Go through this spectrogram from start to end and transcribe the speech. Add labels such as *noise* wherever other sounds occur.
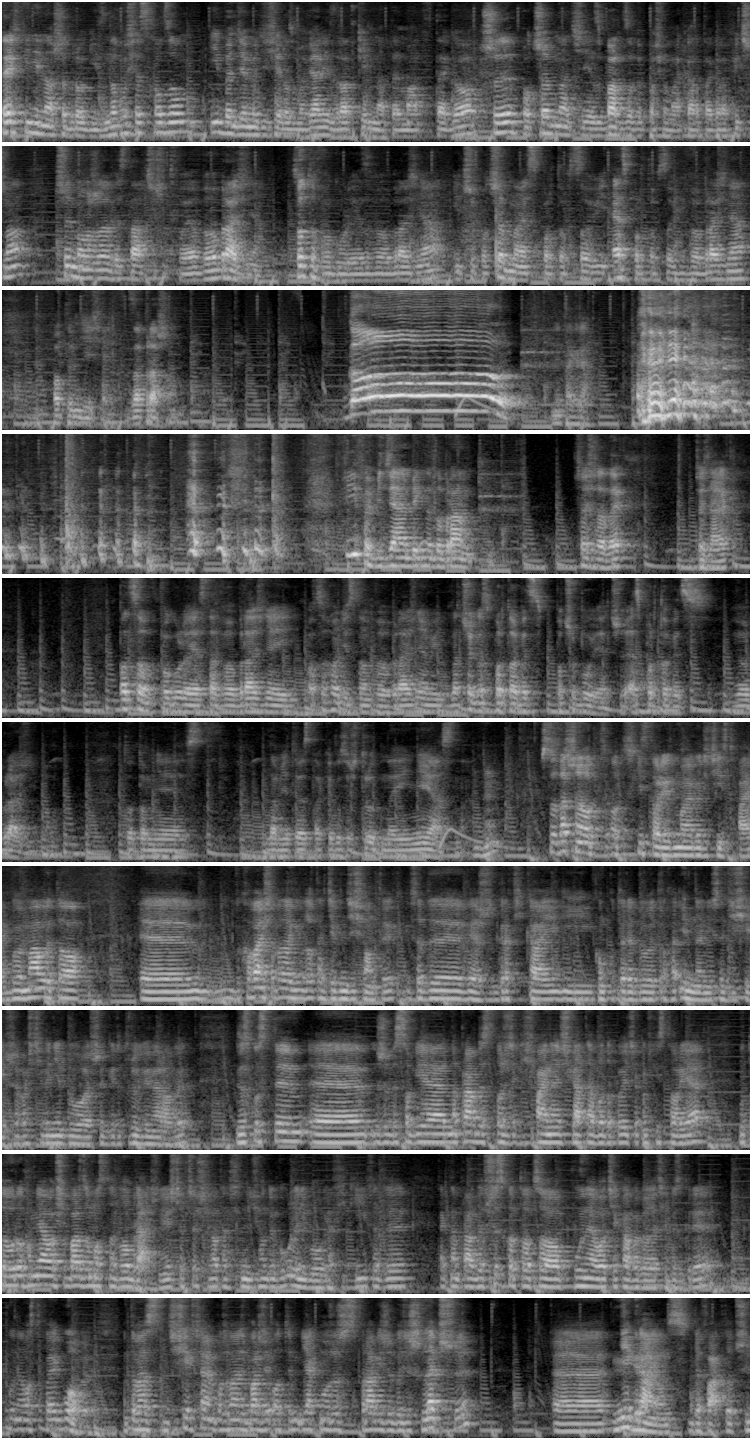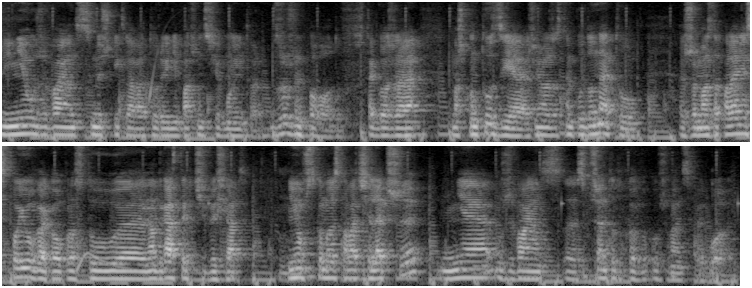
tej chwili nasze drogi znowu się schodzą i będziemy dzisiaj rozmawiali z Radkiem na temat tego, czy potrzebna Ci jest bardzo wypasiona karta graficzna, czy może wystarczy Ci Twoja wyobraźnia. Co to w ogóle jest wyobraźnia i czy potrzebna jest sportowcowi, e-sportowcowi wyobraźnia? O tym dzisiaj. Zapraszam. Gol! Nie ta gra. *laughs* FIFA widziałem, biegnę do bramki. Cześć Radek. Cześć Darek. Po co w ogóle jest ta wyobraźnia i o co chodzi z tą wyobraźnią i dlaczego sportowiec potrzebuje, czy e-sportowiec wyobraźni? Bo to do mnie jest, dla mnie to jest takie dosyć trudne i niejasne. Mhm. Co zacznę od, od historii z mojego dzieciństwa. Jak byłem mały, to yy, wychowałem się w latach, w latach 90. i wtedy wiesz, grafika i, i komputery były trochę inne niż te dzisiejsze. Właściwie nie było jeszcze gier trójwymiarowych. W związku z tym, yy, żeby sobie naprawdę stworzyć jakieś fajne światy albo dopowiedzieć jakąś historię, no to uruchamiało się bardzo mocno wyobraźnię. Jeszcze wcześniej w latach 70. w ogóle nie było grafiki i wtedy tak naprawdę wszystko to, co płynęło ciekawego dla Ciebie z gry, płynęło z Twojej głowy. Natomiast dzisiaj chciałem porozmawiać bardziej o tym, jak możesz sprawić, że będziesz lepszy, e, nie grając de facto, czyli nie używając myszki, klawiatury i nie patrząc się w monitor. Z różnych powodów. Z tego, że masz kontuzję, że nie masz dostępu do netu, że masz zapalenie spojówek, po prostu e, nadgastek Ci wysiadł. Mimo wszystko możesz stawać się lepszy, nie używając e, sprzętu, tylko używając swojej głowy.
